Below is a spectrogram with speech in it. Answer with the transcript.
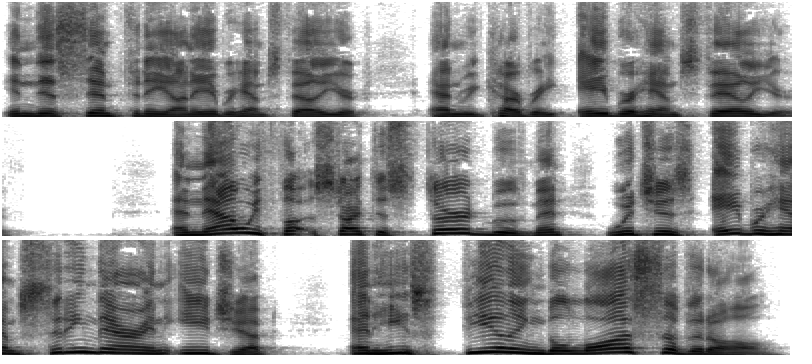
in this symphony on Abraham's failure and recovery, Abraham's failure. And now we th- start this third movement, which is Abraham sitting there in Egypt and he's feeling the loss of it all.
